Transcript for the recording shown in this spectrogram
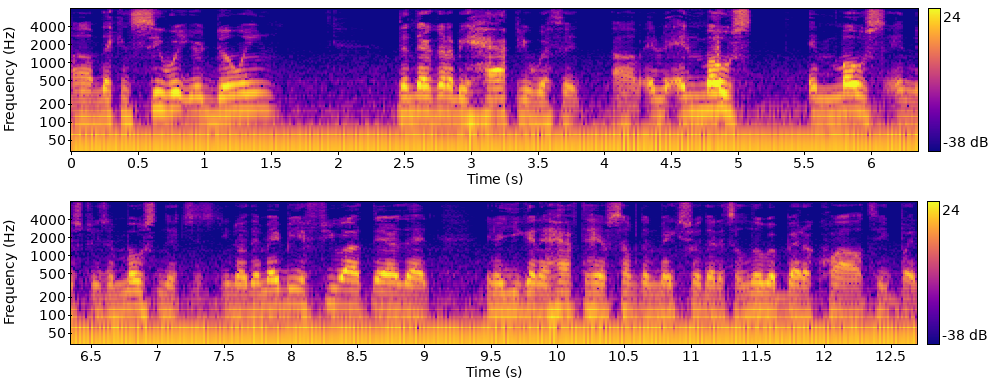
um, they can see what you're doing, then they're gonna be happy with it. Um, in, in most in most industries, in most niches, you know, there may be a few out there that you know you're gonna have to have something make sure that it's a little bit better quality, but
